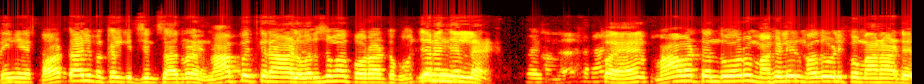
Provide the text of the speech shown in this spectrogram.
நீங்க கொஞ்சம் பாட்டாளி மக்கள் கட்சியின் சார்பில் நாற்பத்தி நாலு வருஷமா போராட்டம். கொஞ்ச நெஞ்சல்ல. இப்ப மாவட்டந்தோறும் மகளிர் மது ஒழிப்பு மாநாடு.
